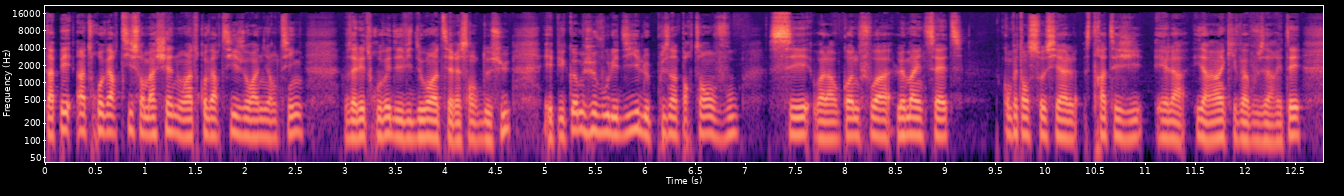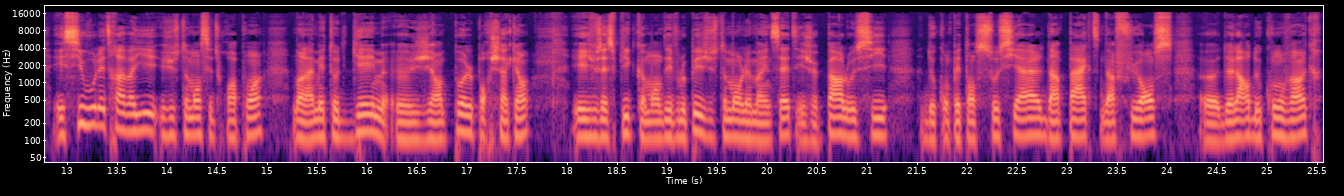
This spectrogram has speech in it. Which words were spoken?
Tapez introverti sur ma chaîne ou introverti Joran Yangting, vous allez trouver des vidéos intéressantes dessus. Et puis comme je vous l'ai dit, le plus important, vous, c'est, voilà, encore une fois, le mindset, compétences sociales, stratégie, et là, il n'y a rien qui va vous arrêter. Et si vous voulez travailler justement ces trois points, dans la méthode game, euh, j'ai un pôle pour chacun, et je vous explique comment développer justement le mindset, et je parle aussi de compétences sociales, d'impact, d'influence, euh, de l'art de convaincre,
